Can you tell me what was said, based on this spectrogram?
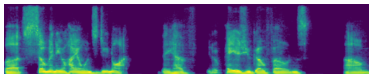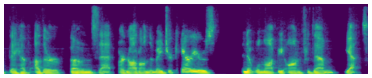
But so many Ohioans do not. They have, you know, pay-as-you-go phones. Um, they have other phones that are not on the major carriers and it will not be on for them yet.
